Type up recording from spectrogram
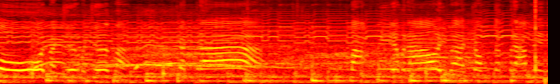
អូយមកជើងមកជើងបាទចន្ទ្រាបាក់វាបណ្ដោយបាទចុងទឹក5នេះ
